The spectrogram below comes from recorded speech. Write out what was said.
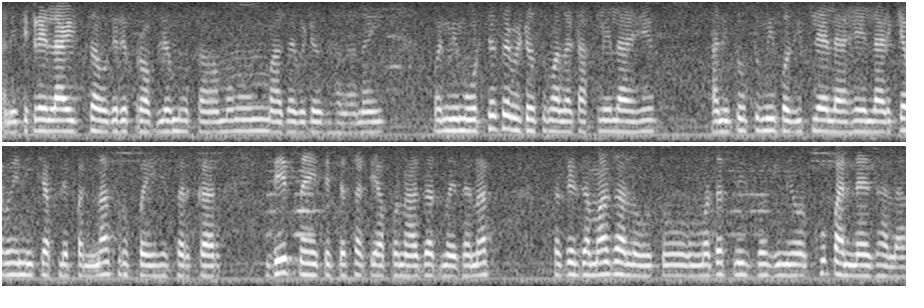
आणि तिकडे लाईटचा वगैरे प्रॉब्लेम होता म्हणून माझा व्हिडिओ झाला नाही. पण मी मोर्चाचा व्हिडिओ तुम्हाला टाकलेला आहे. आणि तो तुम्ही बघितलेला आहे. लाडक्या बहिणीचे आपले पन्नास रुपये हे सरकार देत नाही. त्याच्यासाठी आपण आझाद मैदानात सगळे जमा झालो होतो. मदतनीस भगिनीवर खूप अन्याय झाला.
